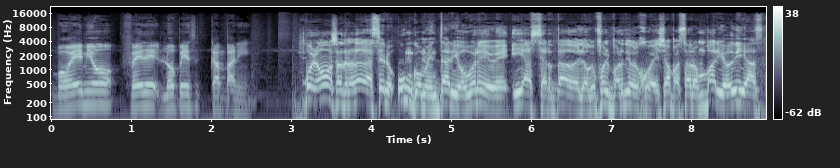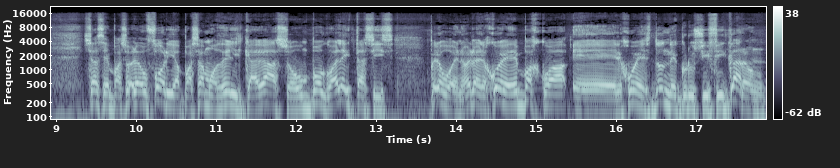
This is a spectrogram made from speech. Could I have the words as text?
Bohemio Fede López Campani. Bueno, vamos a tratar de hacer un comentario breve y acertado de lo que fue el partido del jueves. Ya pasaron varios días, ya se pasó la euforia, pasamos del cagazo un poco al éxtasis. Pero bueno, era el jueves de Pascua, eh, el jueves donde crucificaron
